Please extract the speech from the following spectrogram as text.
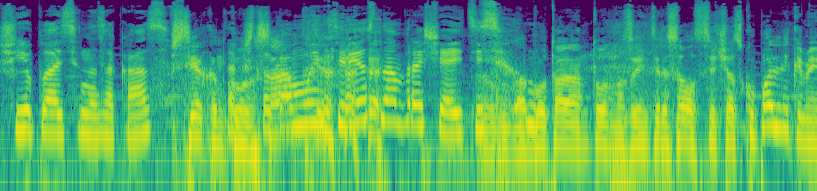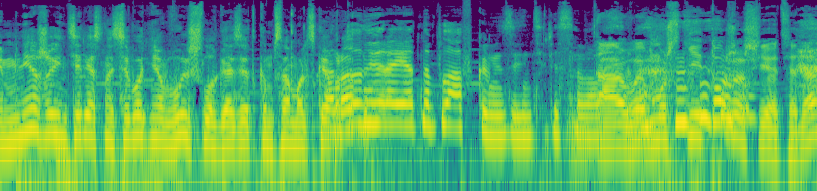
Шью платья на заказ. Все Так что конкурсанты. кому интересно, обращайтесь. А Вот Антон заинтересовался сейчас купальниками. Мне же интересно, сегодня вышла газета «Комсомольская Антон, правда». вероятно, плавками заинтересовался. А вы мужские тоже шьете, да?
